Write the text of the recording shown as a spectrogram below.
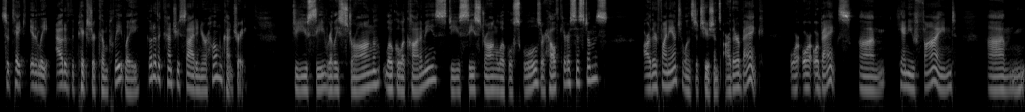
So take Italy out of the picture completely, go to the countryside in your home country. Do you see really strong local economies? Do you see strong local schools or healthcare systems? Are there financial institutions? Are there a bank or, or, or banks? Um, can you find um,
